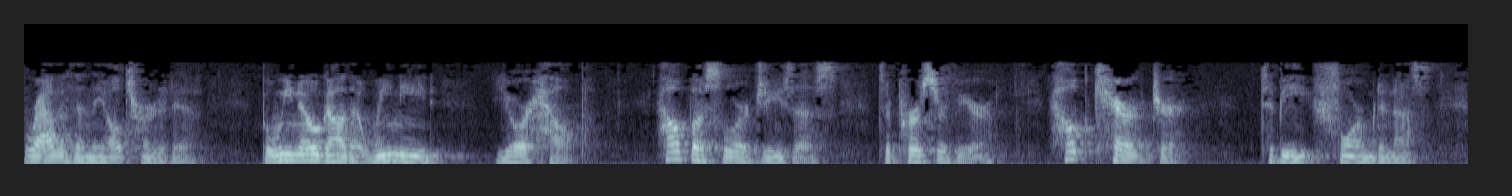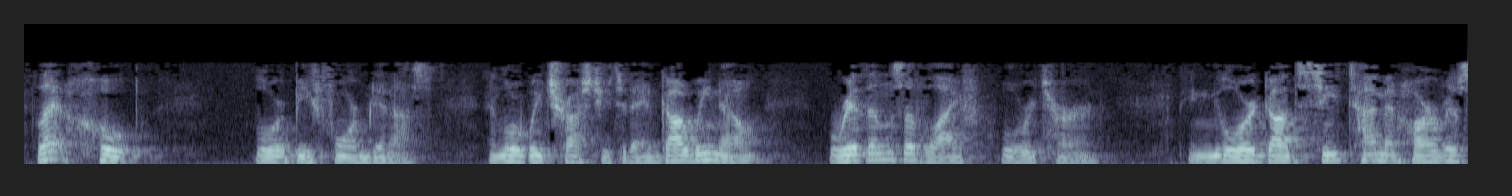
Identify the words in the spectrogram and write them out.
rather than the alternative. But we know, God, that we need your help. Help us, Lord Jesus, to persevere. Help character to be formed in us. Let hope, Lord, be formed in us. And Lord, we trust you today. And God, we know rhythms of life will return. Lord God, seed time and harvest,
